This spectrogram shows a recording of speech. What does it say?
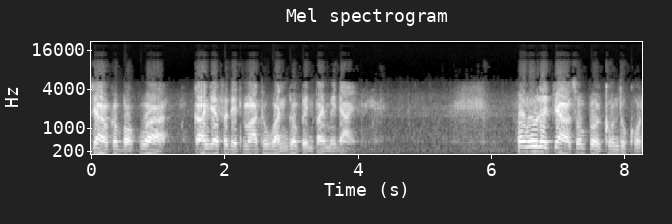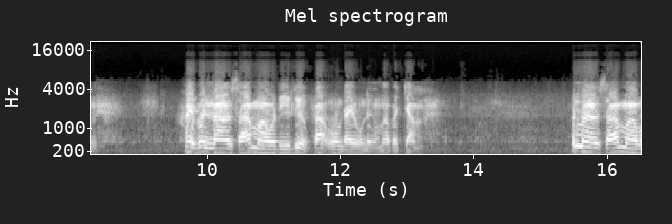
เจ้าก็บอกว่า การจะเสด็จมาทุกวันย่อมเป็นไปไม่ได้ พระพุทธเจ้าทรงโปรดคนทุกคน ให้พระนางสามาวดีเลือกพระองค์ใดองค์หนึ่งมาประจำพระนางสามาว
